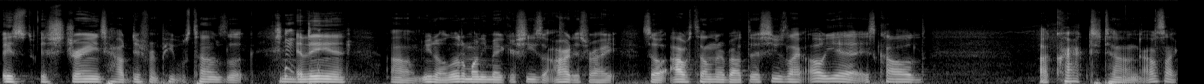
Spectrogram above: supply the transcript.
it's it's strange how different people's tongues look. and then, um, you know, a Little Money Maker. She's an artist, right? So I was telling her about this. She was like, "Oh yeah, it's called a cracked tongue." I was like,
